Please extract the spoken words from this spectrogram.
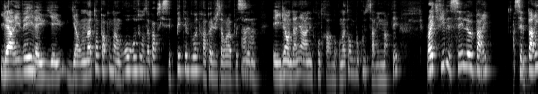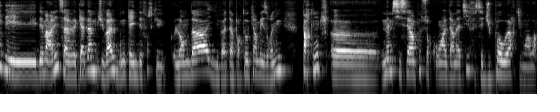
Il est arrivé, il a eu, il y a eu, il y a, on attend par contre un gros retour de sa part parce qu'il s'est pété le doigt, tu te rappelles, juste avant la post-season. Mhm. Et il est en dernière année de contrat. Donc on attend beaucoup de Starling Marte. Right field, c'est le pari. c'est le pari des, des Marlins avec Adam Duval, bon, qui a une défense qui est lambda, il va t'apporter aucun base running. Par contre, euh, même si c'est un peu sur courant alternatif, c'est du power qu'ils vont avoir.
